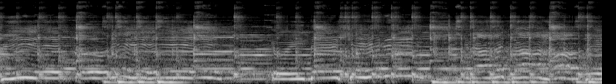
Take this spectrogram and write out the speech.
বিয়ে করে ওই দেশের রাজা হবে।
